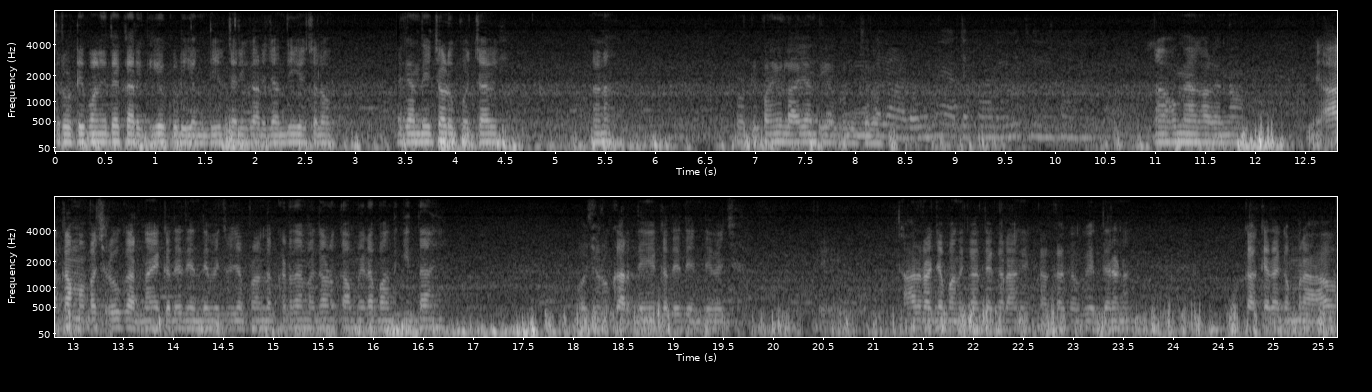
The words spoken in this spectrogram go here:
ਤੇ ਰੋਟੀ ਪਾਣੀ ਤਾਂ ਕਰ ਗਈ ਉਹ ਕੁੜੀ ਆਉਂਦੀ ਹੈ, ਵਿਚਾਰੀ ਕਰ ਜਾਂਦੀ ਹੈ ਚਲੋ। ਕਰ ਜਾਂਦੀ ਝਾੜੂ ਪੋਚਾ ਵੀ ਹੈਨਾ? ਰੋਟੀ ਪਾਣੀ ਵੀ ਲਾ ਜਾਂਦੀ ਹੈ ਕੁੜੀ ਚਲੋ ਲਾ ਲਓ ਮੈਂ ਤੇ ਖਾਣੀ ਨਹੀਂ ਕੀ ਖਾਣੀ। ਆਹੋ ਮੈਂ ਖਾ ਲੈਣਾ ਤੇ ਆਹ ਕੰਮ ਆਪਾਂ ਸ਼ੁਰੂ ਕਰਨਾ ਇੱਕ ਅੱਧੇ ਦਿਨ ਦੇ ਵਿੱਚ ਵਿੱਚ ਆਪਣਾ ਲੱਕੜ ਦਾ ਮੈਂ ਕਿਹਾ ਹੁਣ ਕੰਮ ਜਿਹੜਾ ਬੰਦ ਕੀਤਾ ਸੀ ਉਹ ਸ਼ੁਰੂ ਕਰਦੇ ਇੱਕ ਅੱਧੇ ਦਿਨ ਦੇ ਵਿੱਚ। ਤੇ ਆਹ ਦਰਵਾਜ਼ਾ ਬੰਦ ਕਰਦੇ ਕਰਾਂਗੇ ਕਾਕਾ ਕਿਉਂਕਿ ਇੱਧਰ ਨਾ ਕਾਕੇ ਦਾ ਕਮਰਾ ਆ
